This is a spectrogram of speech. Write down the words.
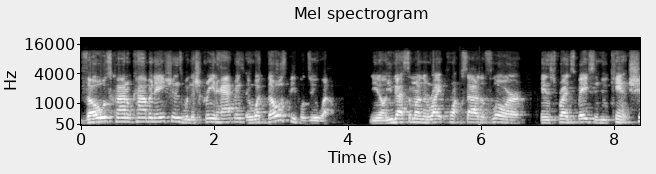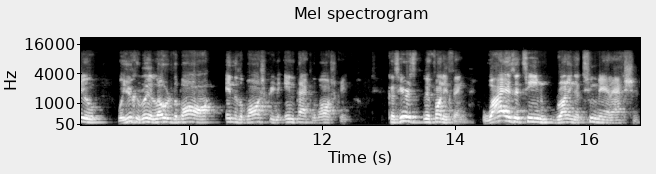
those kind of combinations when the screen happens and what those people do well. You know, you got someone on the right side of the floor in spread spacing who can't shoot. Well, you can really load the ball into the ball screen and impact the ball screen. Because here's the funny thing why is a team running a two man action?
